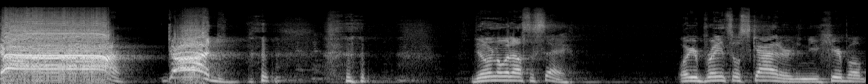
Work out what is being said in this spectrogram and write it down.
Ah! God! you don't know what else to say. Or your brain's so scattered and you hear about,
